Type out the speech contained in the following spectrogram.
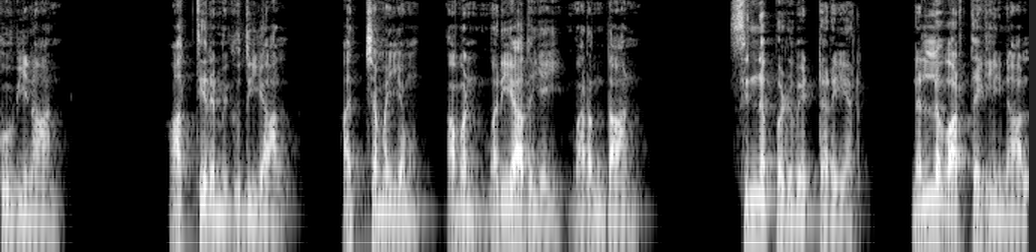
கூவினான். ஆத்திர மிகுதியால் அச்சமயம் அவன் மரியாதையை மறந்தான். சின்ன பழுவேட்டரையர் நல்ல வார்த்தைகளினால்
